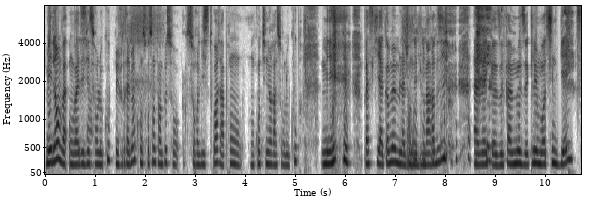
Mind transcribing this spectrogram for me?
Mais là, on va, on va dévier sur le couple, mais je voudrais bien qu'on se ressente un peu sur, sur l'histoire, et après on, continuera sur le couple. Mais parce qu'il y a quand même la journée du mardi, avec euh, the fameuse Clémentine Gates.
